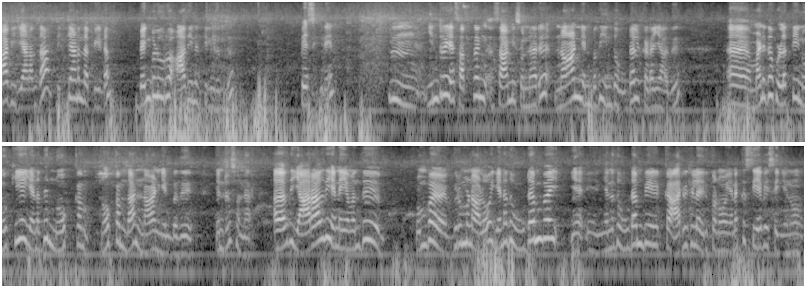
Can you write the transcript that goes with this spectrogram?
மகாவீரியானந்தா நித்யானந்த பீடம் பெங்களூரு ஆதீனத்திலிருந்து பேசுகிறேன். இன்றைய சத்சங் சாமி சொன்னார் நான் என்பது இந்த உடல் கிடையாது. மனித குலத்தை நோக்கிய எனது நோக்கம். நோக்கம்தான் நான் என்பது என்று சொன்னார். அதாவது யாராவது என்னைய வந்து ரொம்ப விரும்பினாலோ எனது உடம்பை எ- எனது உடம்பிற்கு அருகில் இருக்கணும். எனக்கு சேவை செய்யணும்.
